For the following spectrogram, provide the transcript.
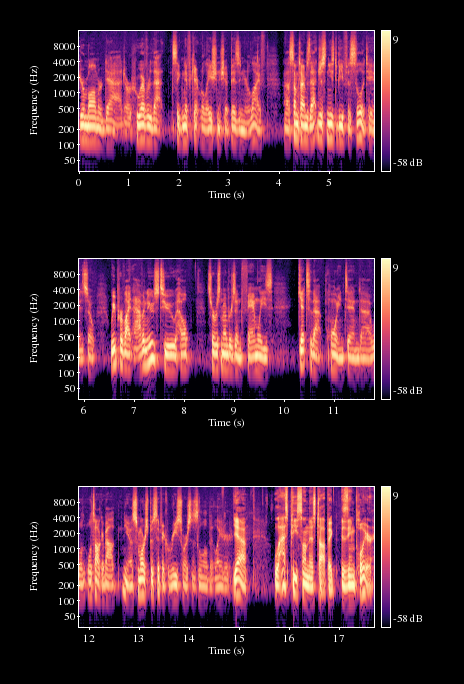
your mom or dad or whoever that significant relationship is in your life. Uh, sometimes that just needs to be facilitated. So we provide avenues to help service members and families get to that point, and uh, we'll we'll talk about you know some more specific resources a little bit later. Yeah. Last piece on this topic is the employer.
